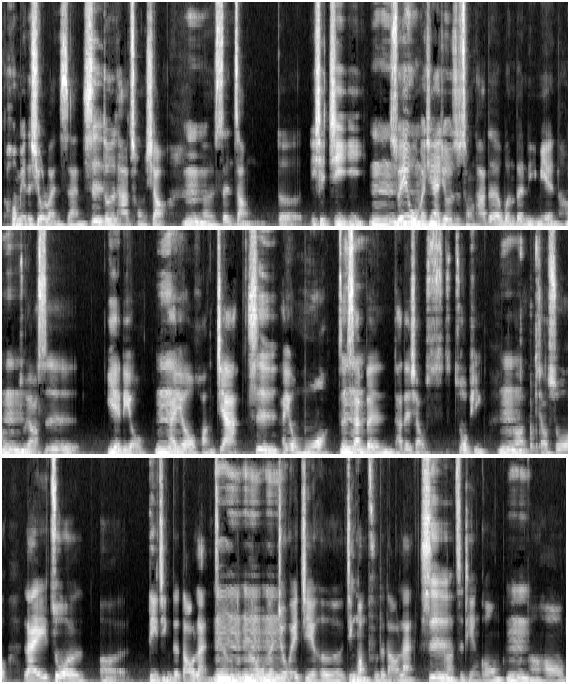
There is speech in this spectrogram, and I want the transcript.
后面的秀峦山，是都是他从小嗯。呃生长的一些记忆，嗯，所以我们现在就是从他的文本里面哈，嗯，主要是叶柳，嗯，还有黄家是，还有魔这三本他的小作品，嗯、呃，小说来做呃地景的导览，这样，嗯、然后我们就会结合金广福的导览，是。啊，紫天宫，嗯，然后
